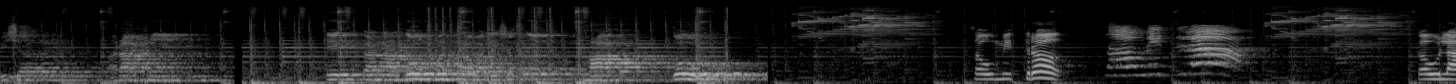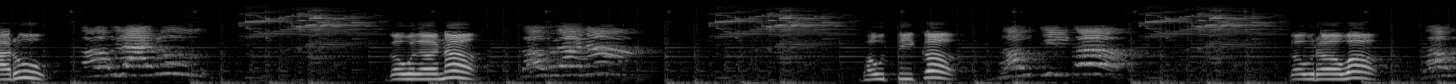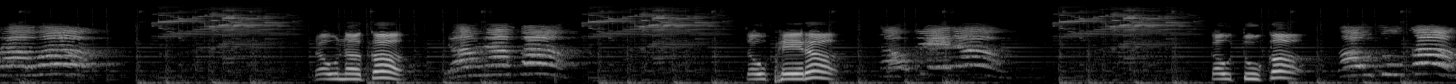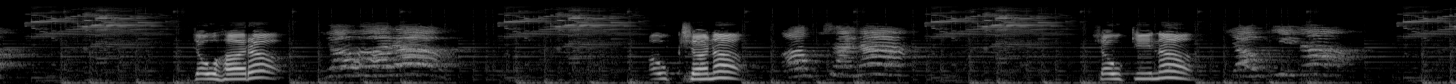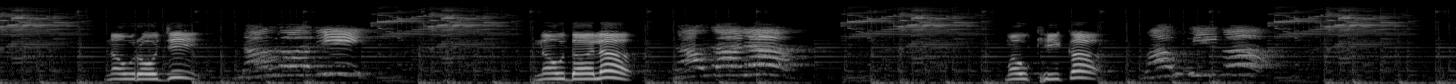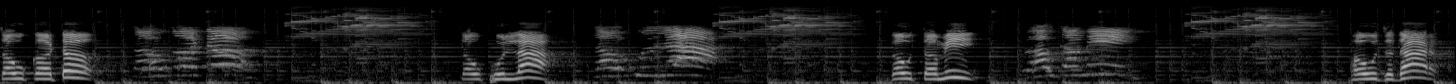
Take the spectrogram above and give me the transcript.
विषय मराठी. एक काना दोन मात्रावाले शब्द भाग दोन. सौमित्र. सौमित्र. कौलारू. कौलारू. गवळण गौरण भौतिक. भौतिक. गौरव. रौनक. चौफेर. कौतुक. जौहर. औक्षण. शौकीन. नवरोजी. नौदल. नवदल मौखिक. मौखिक. चौकट. चौकट. चौफुल्ला. गौतमी. फौजदार.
